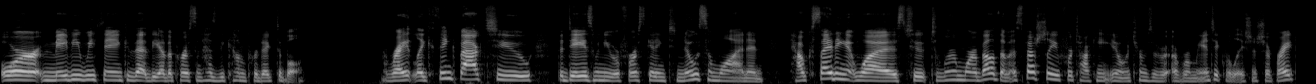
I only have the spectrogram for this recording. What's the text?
Or maybe we think that the other person has become predictable right? Like think back to the days when you were first getting to know someone and how exciting it was to to learn more about them, especially if we're talking, you know, in terms of a romantic relationship, right?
